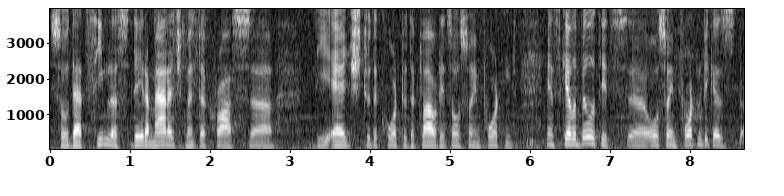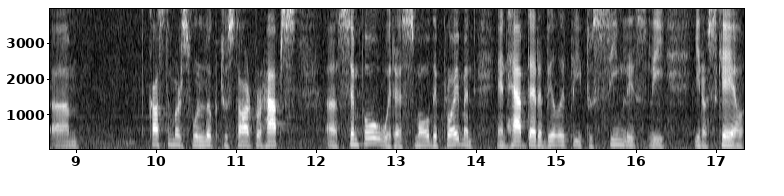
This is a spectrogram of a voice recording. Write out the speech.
So that seamless data management across uh, the edge to the core to the cloud is also important. And scalability is uh, also important because um, customers will look to start perhaps uh, simple with a small deployment and have that ability to seamlessly you know, scale.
